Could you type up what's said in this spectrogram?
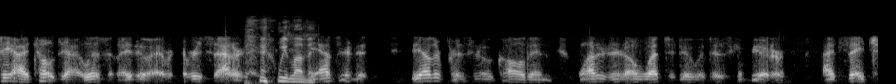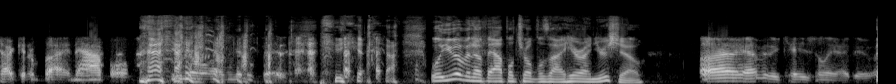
see, I told you I listen. I do every, every Saturday. we love it. The answer to the other person who called in wanted to know what to do with his computer. I'd say check it and buy an apple. you know I'm going to say that. yeah. Well, you have enough apple troubles I hear on your show. I have it occasionally. I do.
